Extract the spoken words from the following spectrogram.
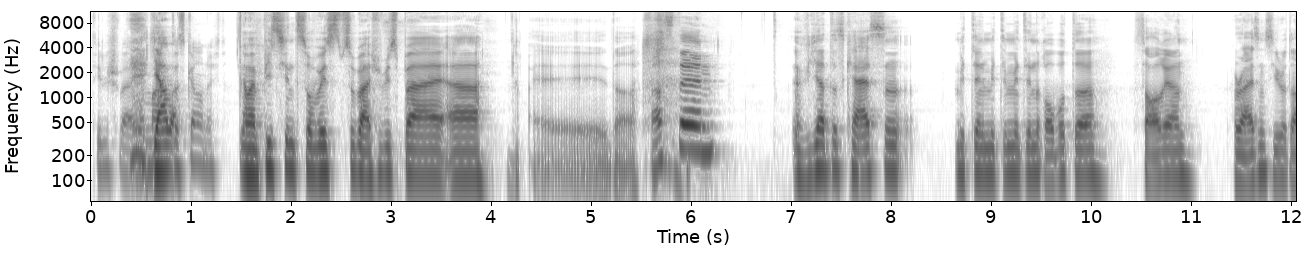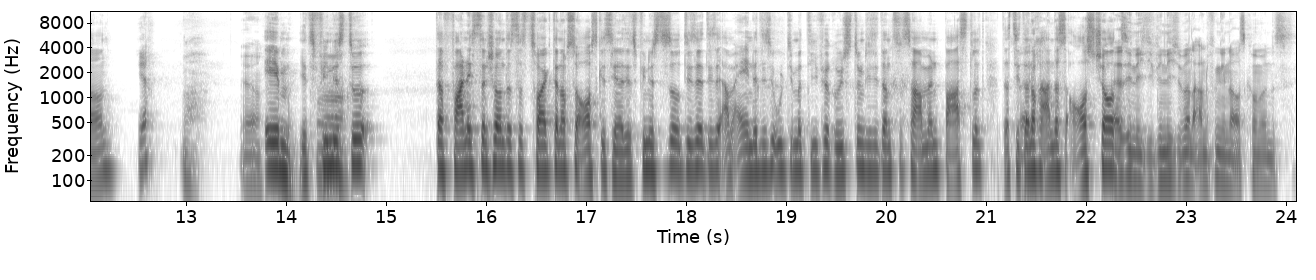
Til Schweiger mag Ja, aber- das gar nicht. aber ein bisschen so wie es zum Beispiel wie es bei äh, äh, da, Was denn? wie hat das geheißen mit den, mit den, mit den Roboter-Sauriern? Horizon Zero Dawn? Ja. Eben, jetzt findest Oh. du, da fand ich dann schon, dass das Zeug dann auch so ausgesehen hat. Jetzt findest du so diese, diese am Ende diese ultimative Rüstung, die sie dann zusammen bastelt, dass die dann noch anders ausschaut. Weiß ich nicht, ich bin nicht über den Anfang hinausgekommen. Das ist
